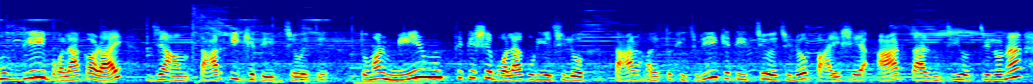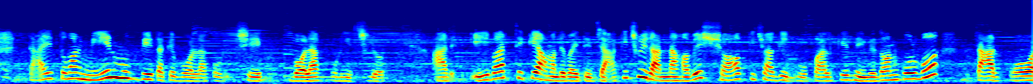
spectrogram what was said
মুখ দিয়েই বলা করায় যে তার কি খেতে ইচ্ছে হয়েছে। তোমার মেয়ের মুখ থেকে সে বলা করিয়েছিল, তার হয়তো খিচুড়িই খেতে ইচ্ছে হয়েছিল, পায়েসে আর তার রুচি হচ্ছিল না, তাই তোমার মেয়ের মুখ দিয়ে তাকে বলা করছে বলা করিয়েছিল। আর এবার থেকে আমাদের বাড়িতে যা কিছুই রান্না হবে, সব কিছু আগে গোপালকে নিবেদন করব, তারপর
